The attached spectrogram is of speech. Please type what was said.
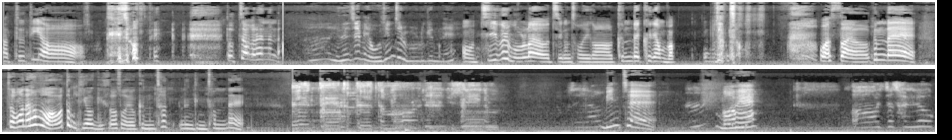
아 드디어 대전에 도착을 했는데. 아 얘네 집이 어딘지를 모르겠네. 어 집을 몰라요 지금 저희가. 근데 그냥 막 무작정 왔어요. 근데 저번에 한번 와봤던 기억이 있어서요. 근처는 근처인데. 민채. 뭐해? 아 진짜 자려고.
